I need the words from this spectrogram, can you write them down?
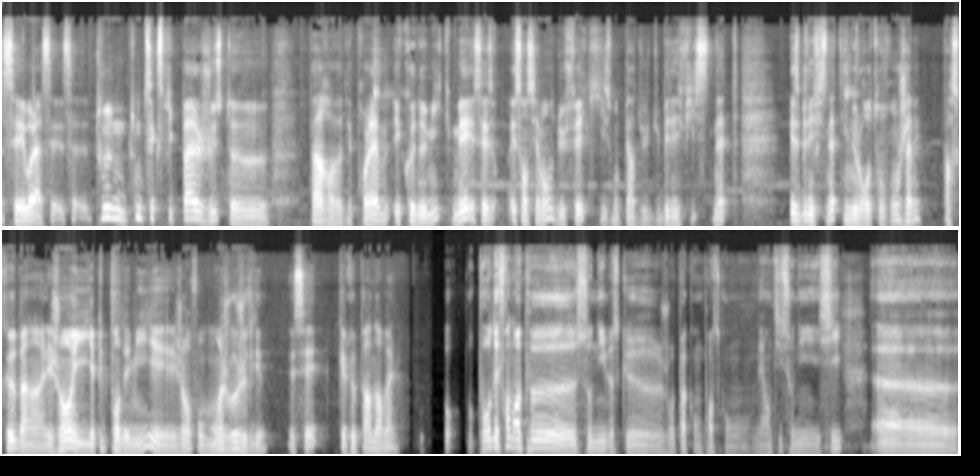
c'est voilà, tout ne s'explique pas juste euh, par euh, des problèmes économiques, mais c'est essentiellement du fait qu'ils ont perdu du bénéfice net. Et ce bénéfice net, ils ne le retrouveront jamais. Parce que ben, les gens, il n'y a plus de pandémie et les gens vont moins jouer aux jeux vidéo. Et c'est quelque part normal. Pour, défendre un peu euh, Sony, parce que je vois pas qu'on pense qu'on est anti-Sony ici, euh,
